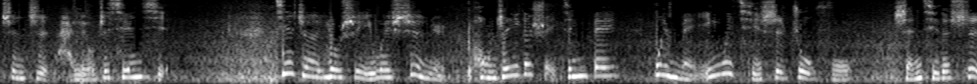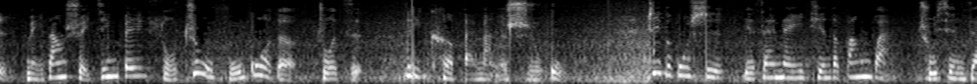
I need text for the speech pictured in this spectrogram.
甚至还流着鲜血。接着又是一位侍女捧着一个水晶杯，为每一位骑士祝福。神奇的是，每当水晶杯所祝福过的桌子，立刻摆满了食物。这个故事也在那一天的傍晚出现在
